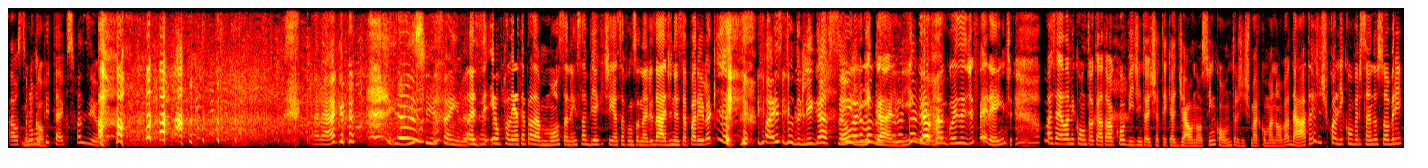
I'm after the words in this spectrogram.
Australopithecus faziam. Caraca, existe isso ainda. Mas eu falei até pra ela, moça, nem sabia que tinha essa funcionalidade nesse aparelho aqui. Faz tudo, ligação era uma liga, coisa liga, é uma coisa diferente. Mas aí ela me contou que ela tava com Covid, então a gente ia ter que adiar o nosso encontro. A gente marcou uma nova data e a gente ficou ali conversando sobre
